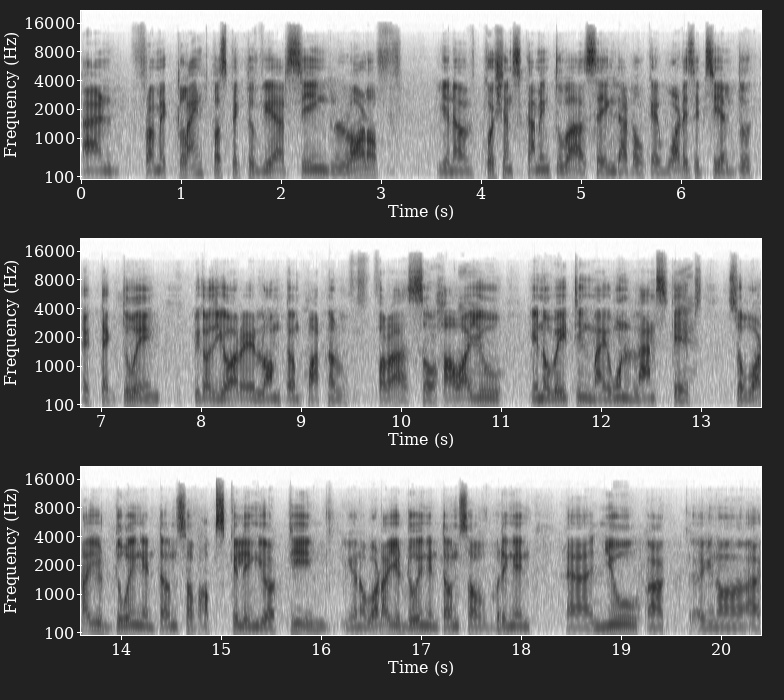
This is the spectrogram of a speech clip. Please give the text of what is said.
and from a client perspective, we are seeing a lot of you know, questions coming to us saying that, okay, what is HCL do, Tech doing? Because you are a long-term partner for us. So how are you innovating my own landscapes? So what are you doing in terms of upskilling your team? You know, what are you doing in terms of bringing uh, new, uh, you know, uh,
